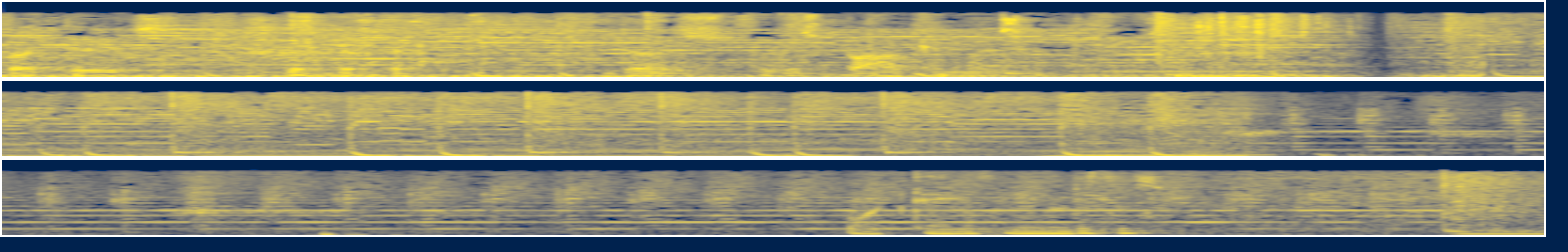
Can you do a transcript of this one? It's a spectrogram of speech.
But this does put a spark in my. What kind of animal is this?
